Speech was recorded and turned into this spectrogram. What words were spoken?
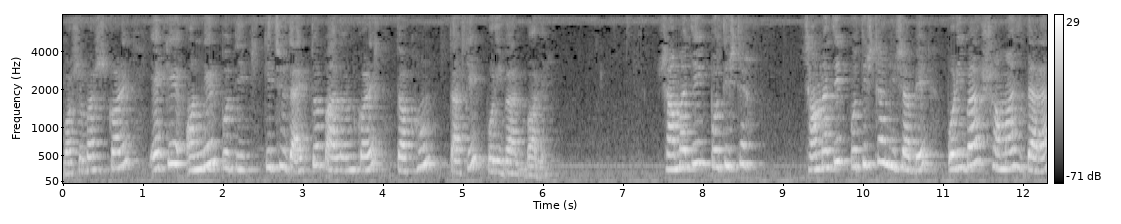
বসবাস করে, একে অন্যের প্রতি কিছু দায়িত্ব পালন করে, তখন তাকে পরিবার বলে। সামাজিক প্রতিষ্ঠান সামাজিক প্রতিষ্ঠান হিসাবে পরিবার, সমাজ দ্বারা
